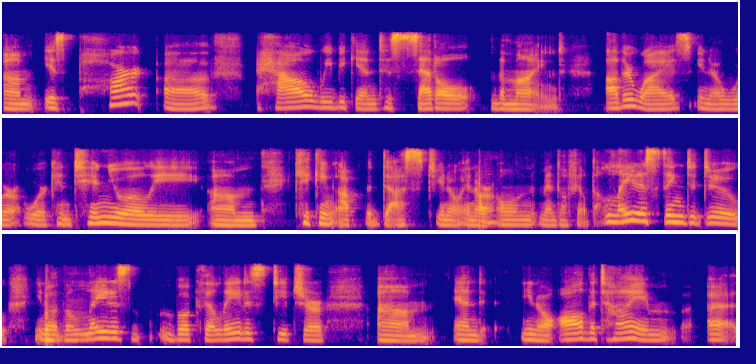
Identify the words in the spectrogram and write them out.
um, is part of how we begin to settle the mind otherwise you know we're we're continually um, kicking up the dust you know in our mm-hmm. own mental field the latest thing to do you know the mm-hmm. latest book the latest teacher um, and you know all the time uh,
